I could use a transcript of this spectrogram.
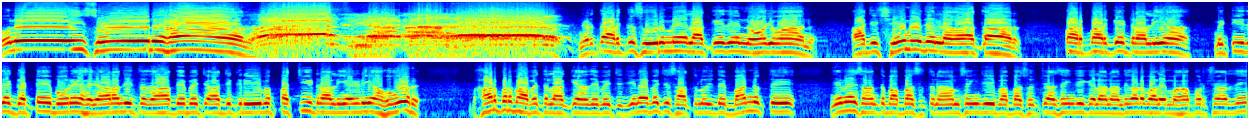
ਬੋਲੇ ਸੋਨਹਾਲ। ਨਿਰਧਾਰਕ ਸੂਰਮੇ ਇਲਾਕੇ ਦੇ ਨੌਜਵਾਨ ਅੱਜ 6ਵੇਂ ਦਿਨ ਲਗਾਤਾਰ ਭਰ ਭਰ ਕੇ ਟਰਾਲੀਆਂ, ਮਿੱਟੀ ਦੇ ਗੱਟੇ, ਬੋਰੇ ਹਜ਼ਾਰਾਂ ਦੀ ਤਾਦਾਦ ਦੇ ਵਿੱਚ ਅੱਜ ਕਰੀਬ 25 ਟਰਾਲੀਆਂ ਜਿਹੜੀਆਂ ਹੋਰ ਹਰ ਪ੍ਰਭਾਵਿਤ ਇਲਾਕਿਆਂ ਦੇ ਵਿੱਚ, ਜਿਨ੍ਹਾਂ ਵਿੱਚ ਸਤਲੁਜ ਦੇ ਬੰਨ ਉੱਤੇ ਜਿਵੇਂ ਸੰਤ ਬਾਬਾ ਸਤਨਾਮ ਸਿੰਘ ਜੀ, ਬਾਬਾ ਸੁੱਚਾ ਸਿੰਘ ਜੀ ਕਿਲਾ ਆਨੰਦਗੜ੍ਹ ਵਾਲੇ ਮਹਾਪੁਰਸ਼ਾਂ ਦੇ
